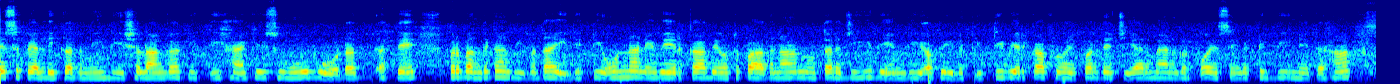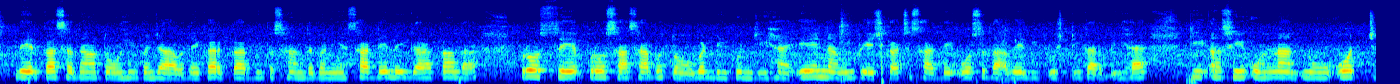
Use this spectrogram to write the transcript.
ਇਸ ਪਹਿਲੀ ਕਦਮੀ ਦੀ ਸ਼ਲਾਘਾ ਕੀਤੀ ਹੈ ਕਿ ਸਮੂਹ ਬੋਰਡ ਅਤੇ ਪ੍ਰਬੰਧਕਾਂ ਦੀ ਵਧਾਈ ਦਿੱਤੀ। ਉਹਨਾਂ ਨੇ ਵੇਰਕਾ ਦੇ ਉਤਪਾਦਨਾਂ ਨੂੰ ਤਰਜੀਹ ਦੇਣ ਦੀ ਅਪੀਲ ਕੀਤੀ। ਵੇਰਕਾ ਫਿਰੋਜ਼ਪੁਰ ਦੇ ਚੇਅਰਮੈਨ ਗੁਰਭੋਜ ਸਿੰਘ ਟਿੱਬੀ ਨੇ ਕਿਹਾ, ਵੇਰਕਾ ਸਦਾ ਤੋਂ ਹੀ ਪੰਜਾਬ ਦੇ ਘਰ ਘਰ ਦੀ ਪਸੰਦ ਬਣੀ ਸਾਡੇ ਲਈ ਗ੍ਰਾਹਕਾਂ ਦਾ ਭਰੋਸੇ, ਭਰੋਸਾ ਸਭ ਤੋਂ ਵੱਡੀ ਪੂੰਜੀ ਹੈ। ਇਹ ਨਵੀਂ ਪੇਸ਼ਕਸ਼ ਸਾਡੇ ਉਸ ਦਾਅਵੇ ਦੀ ਪੁਸ਼ਟੀ ਕਰਦੀ ਹੈ ਕਿ ਅਸੀਂ ਉਹਨਾਂ ਨੂੰ ਉੱਚ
